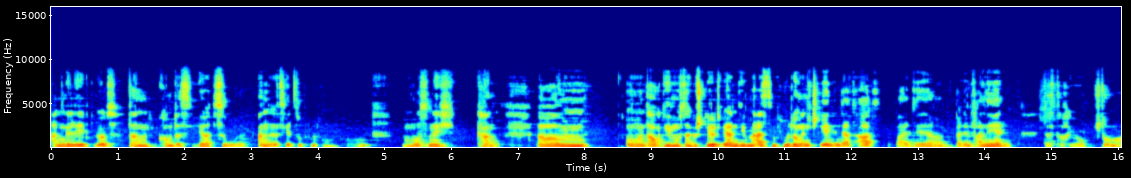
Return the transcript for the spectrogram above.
angelegt wird, dann kommt es hier zu, kann es hier zu Blutungen kommen. Muss nicht, kann. Ähm, und auch die muss dann gestillt werden. Die meisten Blutungen entstehen in der Tat bei, der, bei dem Vernähen des Tracheostoma.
